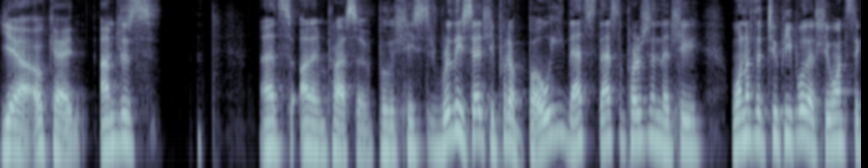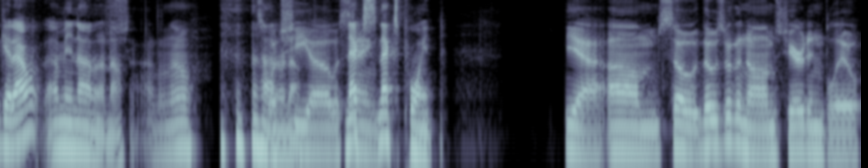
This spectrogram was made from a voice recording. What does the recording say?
Yeah. Okay. I'm just that's unimpressive. But she really said she put a Bowie. That's that's the person that she one of the two people that she wants to get out. I mean, I don't know. I don't know. That's what she uh, was next saying. next point. Yeah. Um. So those are the noms, Jared and Blue.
